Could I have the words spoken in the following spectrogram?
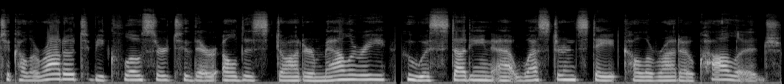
to Colorado to be closer to their eldest daughter, Mallory, who was studying at Western State Colorado College.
